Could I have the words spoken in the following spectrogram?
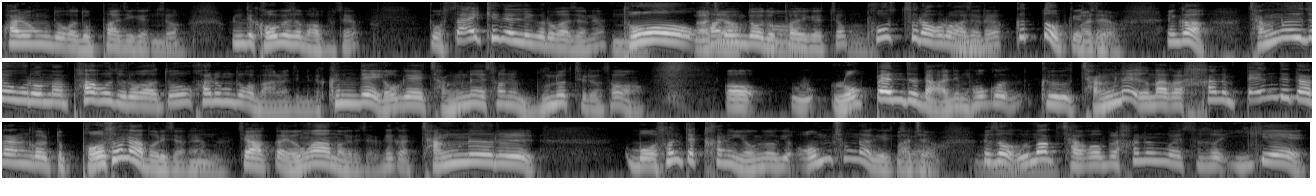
활용도가 높아지겠죠. 음. 근데 거기서 봐보세요. 또 사이키델릭으로 가잖아요. 음. 더 맞아. 활용도가 어, 높아지겠죠. 어. 포스트락으로 음. 가잖아요. 끝도 없겠죠. 맞아요. 그러니까 장르적으로만 파고 들어가도 활용도가 많아집니다. 근데 여기에 장르의 선을 무너뜨려서 어 록 밴드다 아니면 혹은 그 장르 음악을 하는 밴드다라는 걸 또 벗어나 버리잖아요. 음. 제가 아까 영화 음악 그랬잖아요. 그러니까 장르를 뭐 선택하는 영역이 엄청나게 있죠. 맞아요. 그래서 음. 음. 악 작업을 하는 거에 있어서 이게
